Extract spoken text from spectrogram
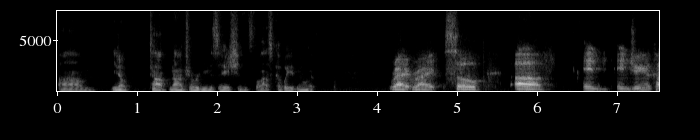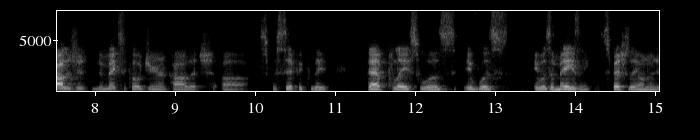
um, you know, top notch organizations the last couple you've been with. Right, right. So, uh, in in junior college, New Mexico Junior College, uh, specifically, that place was it was it was amazing, especially on the,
